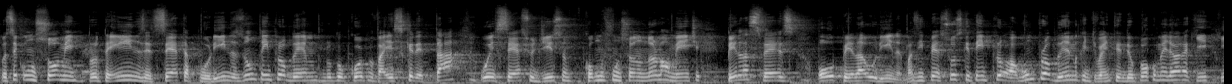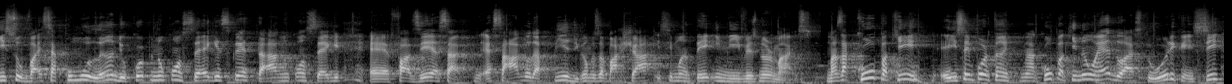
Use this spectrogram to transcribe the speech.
Você consome proteínas, etc, purinas, não tem problema, porque o corpo vai excretar o excesso disso, como funciona normalmente pelas fezes ou pela urina. Mas em pessoas que têm algum problema, que a gente vai entender um pouco melhor aqui, isso vai se acumulando e o corpo não consegue excretar, não consegue é, fazer essa, essa água da pia, digamos, abaixar e se manter em níveis normais. Mas a culpa aqui, isso é importante, a culpa aqui não é do ácido úrico em si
